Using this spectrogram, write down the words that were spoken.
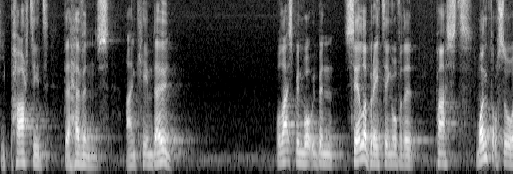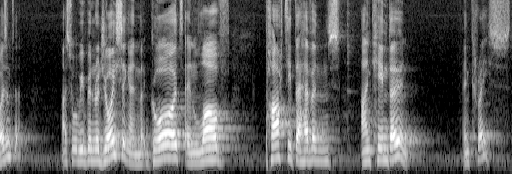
He parted the heavens and came down. Well, that's been what we've been celebrating over the past month or so, isn't it? That's what we've been rejoicing in that God, in love, parted the heavens and came down in Christ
